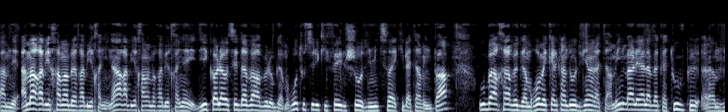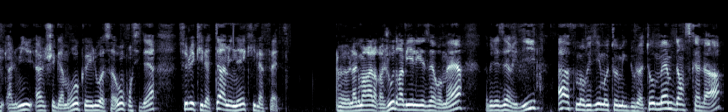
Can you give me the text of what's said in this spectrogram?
amené. Amar Rabbi Chama be Rabbi Chanina, Rabbi Chama be Rabbi il dit, Kola ose davar velo gamro, tout celui qui fait une chose, une mitzvah et qui la termine pas, ou ba'acher ve gamro, mais quelqu'un d'autre vient et la termine, malé à la vakatouv, que, euh, à lui, chez gamro, que ilou asao, on considère celui qui l'a terminé, qui l'a fait. Euh, L'Agmara rajoute, Rabbi Eliezer Omer, Rabbi Eliezer il dit, Af moridi motomigdulato, même dans ce cas-là,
